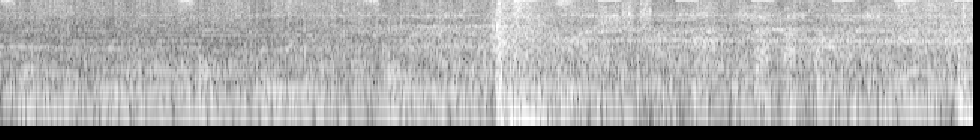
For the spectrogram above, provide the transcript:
Cogedlo, cogedlo, cogedlo, cogedlo. Ahí está. Morirás vivir, morirás vivir. Sí, sí. No dejas de escapar de la misa. Ahí está. Sí, sí. No dejas que escape de la misa. No.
